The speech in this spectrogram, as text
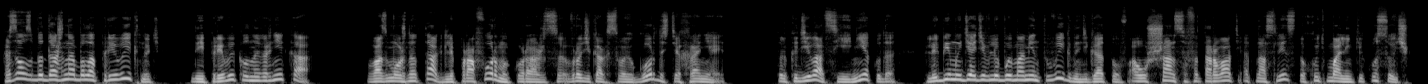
Казалось бы, должна была привыкнуть, да и привыкла наверняка. Возможно, так, для проформы куражится, вроде как свою гордость охраняет. Только деваться ей некуда, любимый дядя в любой момент выгнать готов, а уж шансов оторвать от наследства хоть маленький кусочек,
